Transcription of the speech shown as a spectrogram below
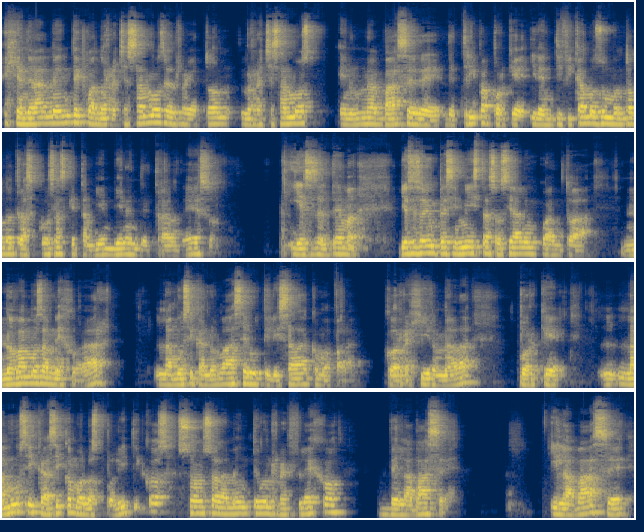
generalmente cuando rechazamos el reggaetón, lo rechazamos en una base de, tripa porque identificamos un montón de otras cosas que también vienen detrás de eso. Y ese es el tema. Yo soy un pesimista social en cuanto a no vamos a mejorar, la música no va a ser utilizada como para corregir nada, porque la música, así como los políticos, son solamente un reflejo de la base. Y la base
